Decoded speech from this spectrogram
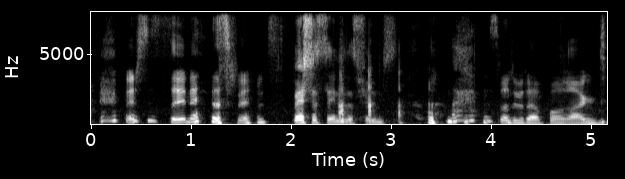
Beste Szene des Films. Beste Szene des Films. Das wird wieder hervorragend.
